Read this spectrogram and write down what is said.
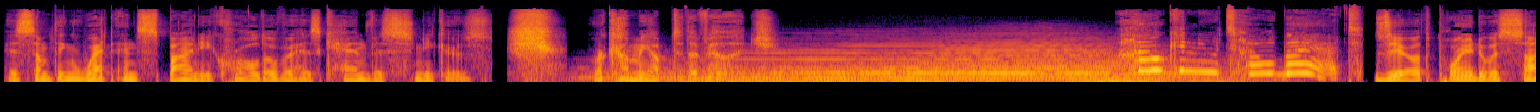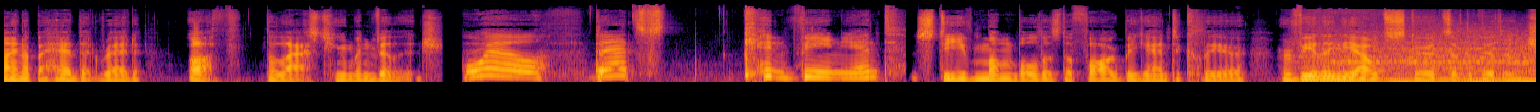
as something wet and spiny crawled over his canvas sneakers. Shh, we're coming up to the village. How can you tell that? Zeroth pointed to a sign up ahead that read, Uth, the last human village. Well, that's convenient. Steve mumbled as the fog began to clear, revealing the outskirts of the village.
